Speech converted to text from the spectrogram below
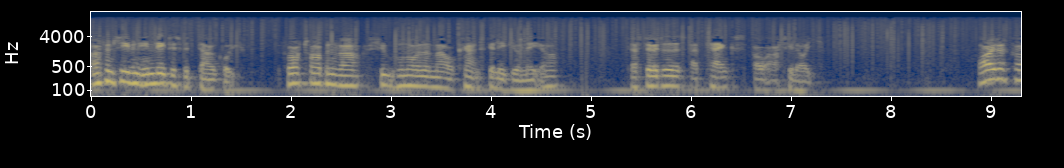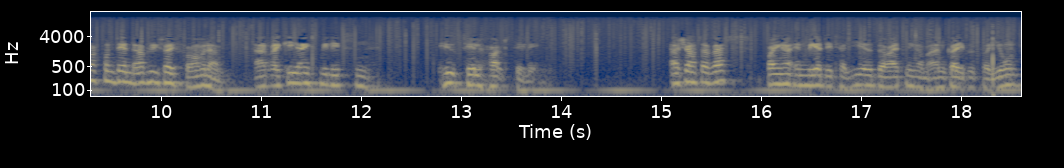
Offensiven indledtes ved daggry. Fortroppen var 700 marokkanske legionærer, der støttedes af tanks og artilleri. Reuters korrespondent oplyser i formiddag, at regeringsmilitsen hidtil holdt stillingen. Agent Savas bringer en mere detaljeret beretning om angrebet på Ion,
